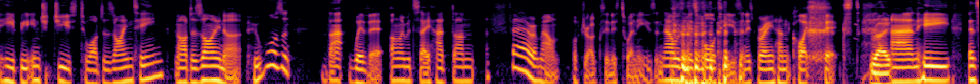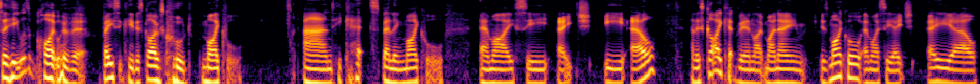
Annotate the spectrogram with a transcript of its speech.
he'd been introduced to our design team, and our designer, who wasn't that with it, I would say had done a fair amount of drugs in his 20s and now was in his 40s and his brain hadn't quite fixed right. and he and so he wasn't quite with it basically this guy was called michael and he kept spelling michael m-i-c-h-e-l and this guy kept being like my name is michael m-i-c-h-a-e-l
